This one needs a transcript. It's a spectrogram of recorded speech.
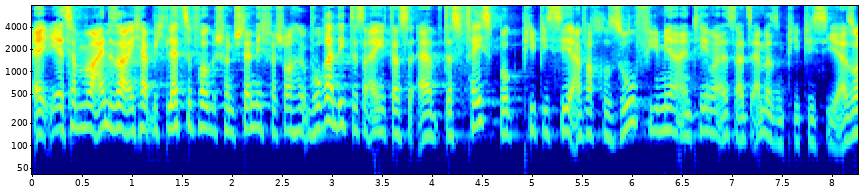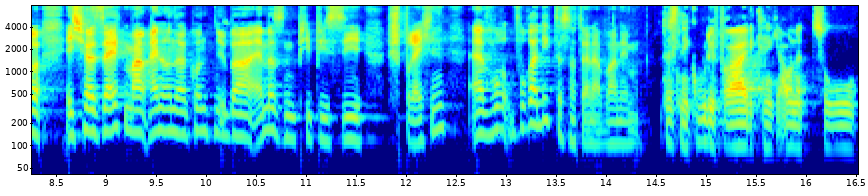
Äh, jetzt haben wir mal eine Sache. Ich habe mich letzte Folge schon ständig versprochen. Woran liegt es eigentlich, dass äh, das Facebook PPC einfach so viel mehr ein Thema ist als Amazon PPC? Also ich höre selten mal einen unserer Kunden über Amazon PPC sprechen. Äh, wo, woran liegt das nach deiner Wahrnehmung? Das ist eine gute Frage, die kann ich auch nicht so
